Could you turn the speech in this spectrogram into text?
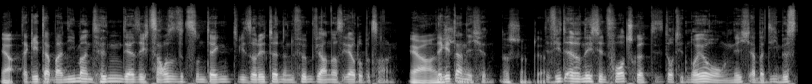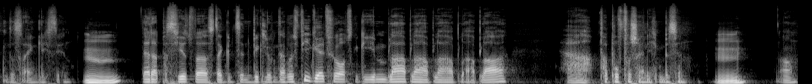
Ja. Da geht aber niemand hin, der sich zu Hause sitzt und denkt, wie soll ich denn in fünf Jahren das E-Auto bezahlen? Ja, Der geht da stimmt. nicht hin. Das stimmt, ja. Der sieht also nicht den Fortschritt, der sieht auch die Neuerungen nicht, aber die müssten das eigentlich sehen. Mhm. Ja, da passiert was, da gibt es Entwicklung, da wird viel Geld für ausgegeben, bla bla bla bla bla. Ja, verpufft wahrscheinlich ein bisschen. Mhm. Ja.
